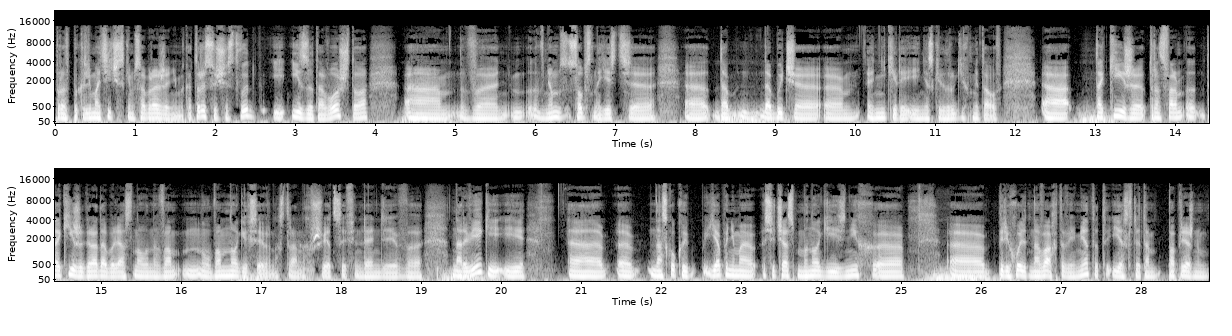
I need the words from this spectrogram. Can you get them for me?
просто по климатическим соображениям, которые существуют и из-за того, что в, в нем, собственно, есть добыча никеля и нескольких других металлов. Такие же, трансформ... Такие же города были основаны во, ну, во многих северных странах, в Швеции, Финляндии, в Норвегии, и э, э, насколько я понимаю, сейчас многие из них э, переходят на вахтовый метод, если там по-прежнему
